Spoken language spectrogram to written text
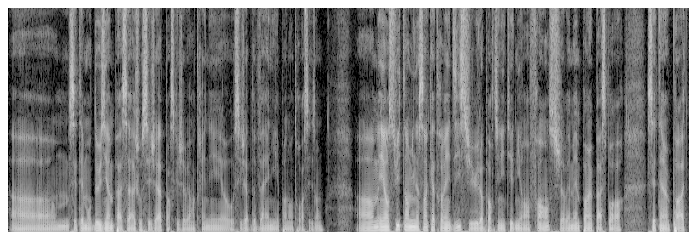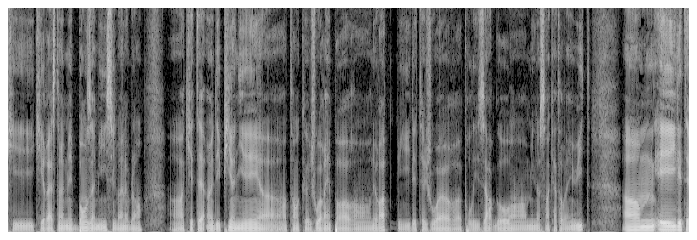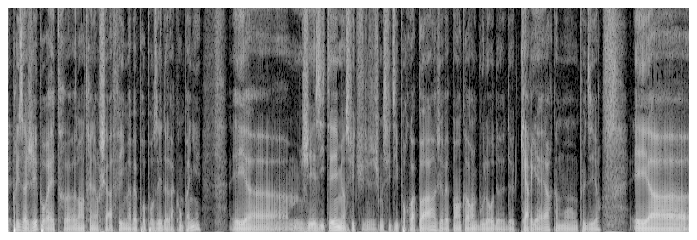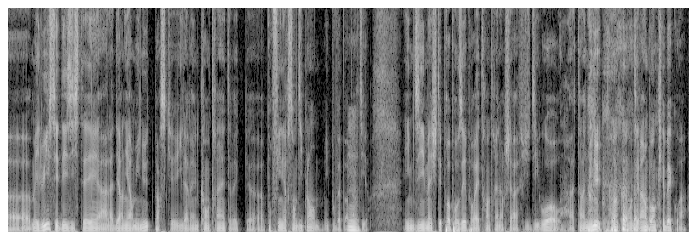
Euh, c'était mon deuxième passage au cégep parce que j'avais entraîné euh, au cégep de Vanier pendant trois saisons. Euh, et ensuite, en 1990, j'ai eu l'opportunité de venir en France. Je n'avais même pas un passeport. C'était un pote qui, qui, reste un de mes bons amis, Sylvain Leblanc, qui était un des pionniers en tant que joueur import en Europe. Il était joueur pour les Argos en 1988. Um, et il était présagé pour être euh, l'entraîneur-chef et il m'avait proposé de l'accompagner. Et euh, j'ai hésité, mais ensuite je, me suis dit pourquoi pas. J'avais pas encore un boulot de, de, carrière, comme on peut dire. Et euh, mais lui s'est désisté à la dernière minute parce qu'il avait une contrainte avec pour finir son diplôme. Il pouvait pas hmm. partir il me dit, mais je t'ai proposé pour être entraîneur-chef. J'ai dit, wow, attends une minute, hein, comme on dirait un bon Québécois.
